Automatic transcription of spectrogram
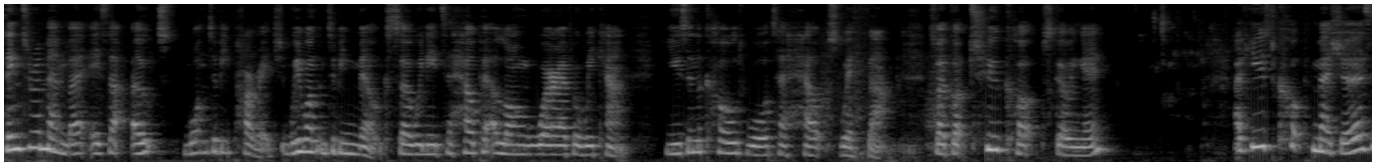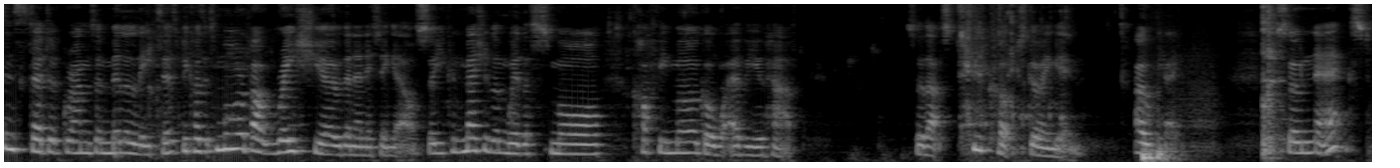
Thing to remember is that oats want to be porridge. We want them to be milk, so we need to help it along wherever we can. Using the cold water helps with that. So I've got two cups going in. I've used cup measures instead of grams and millilitres because it's more about ratio than anything else. So you can measure them with a small coffee mug or whatever you have. So that's two cups going in. Okay, so next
